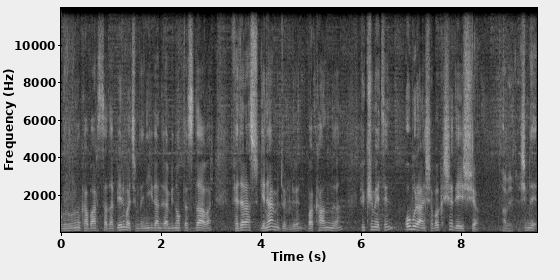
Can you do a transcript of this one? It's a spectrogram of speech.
gururunu kabartsa da benim açımdan ilgilendiren bir noktası daha var. Federasyon Genel Müdürlüğün, bakanlığın, hükümetin o branşa bakışı değişiyor. Tabii ki. Şimdi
